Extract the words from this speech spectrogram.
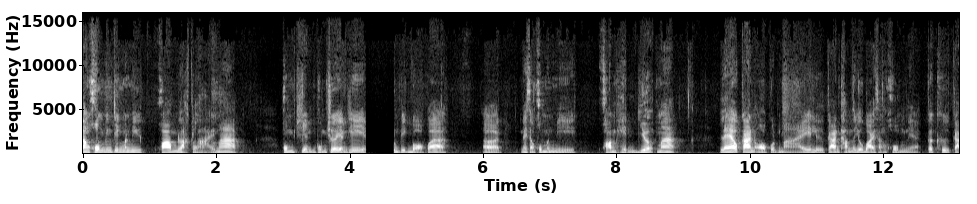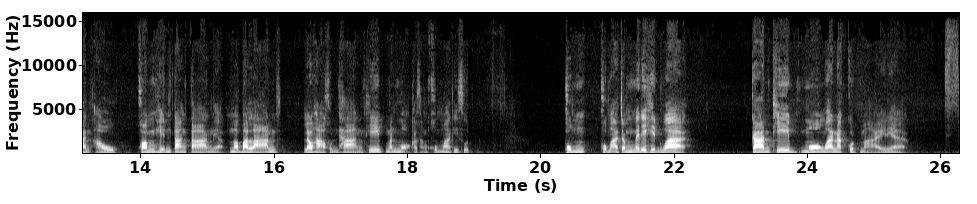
สังคมจริง ๆ มันมีความหลากหลายมาก ผมอย่างผมเชื่ออย่างที่คุณบิ๊กบอกว่าในสังคมมันมีความเห็นเยอะมาก แล้วการออกกฎหมายหรือการทำนโยบายสังคมเนี่ยก็คือการเอาความเห็นต่างๆเนี่ยมา balance แล้วหาหนทางที่มันเหมาะกับสังคมมากที่สุด ผมผมอาจจะไม่ได้เห็นว่าการที่มองว่านักกฎหมายเนี่ยโฟ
